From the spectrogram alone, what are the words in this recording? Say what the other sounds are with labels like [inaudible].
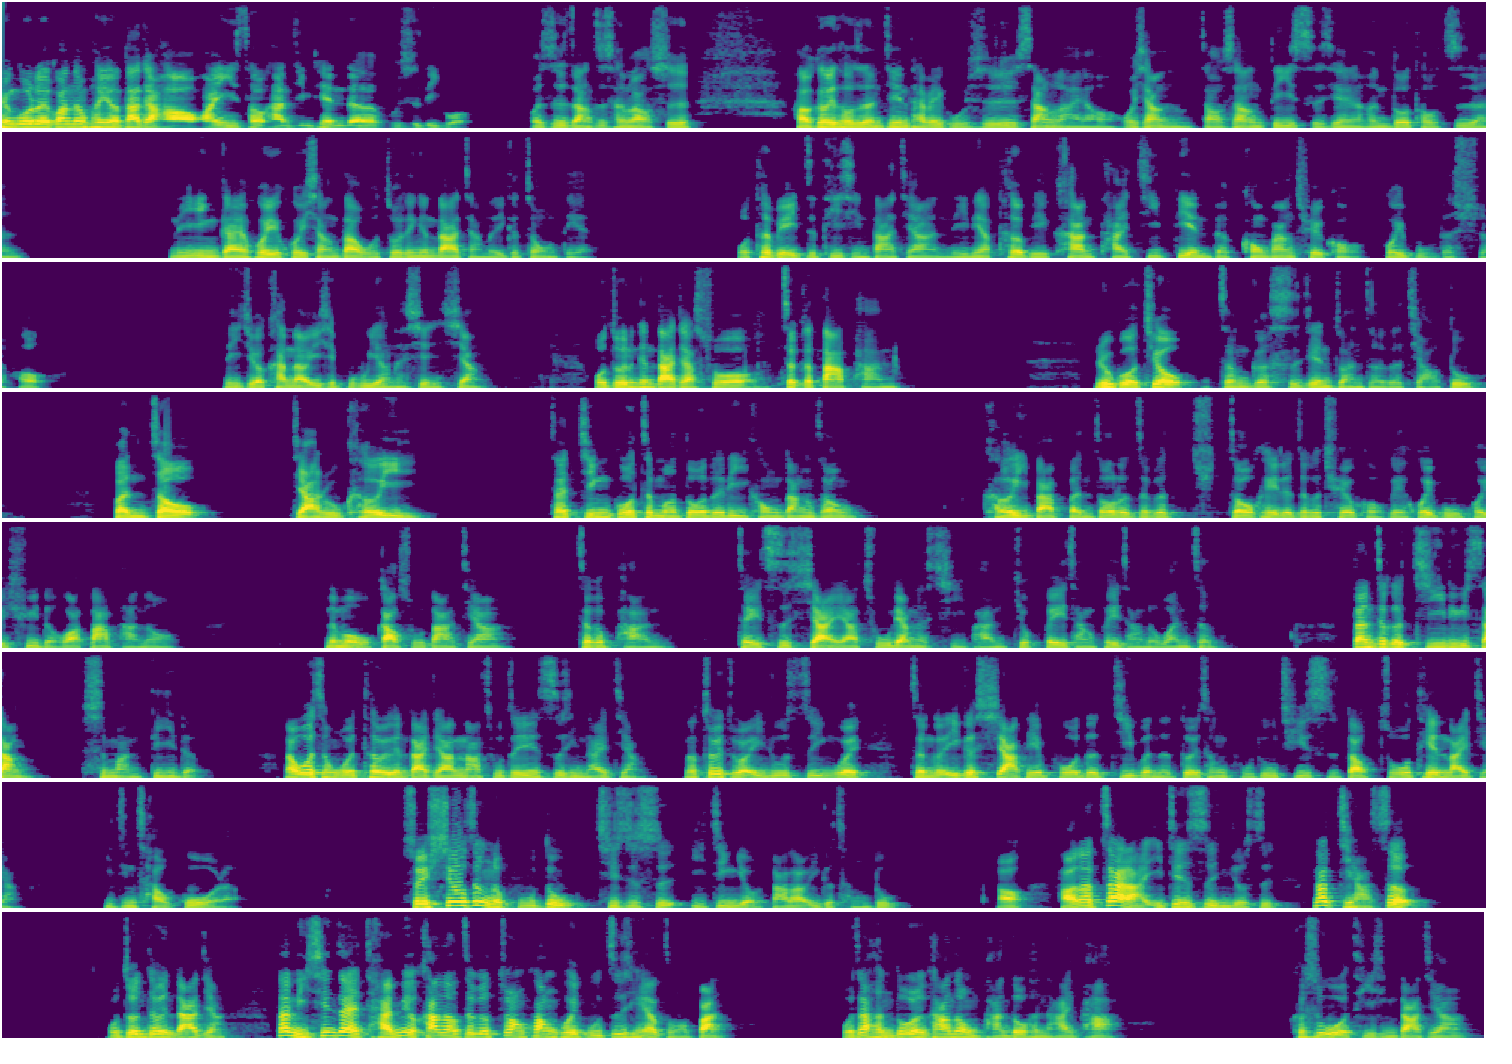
全国的观众朋友，大家好，欢迎收看今天的股市帝国，我是张志成老师。好，各位投资人，今天台北股市上来哦，我想早上第一时间，很多投资人，你应该会回想到我昨天跟大家讲的一个重点，我特别一直提醒大家，你一定要特别看台积电的空方缺口回补的时候，你就看到一些不一样的现象。我昨天跟大家说，这个大盘。如果就整个时间转折的角度，本周假如可以在经过这么多的利空当中，可以把本周的这个周黑的这个缺口给回补回去的话，大盘哦，那么我告诉大家，这个盘这一次下压出量的洗盘就非常非常的完整，但这个几率上是蛮低的。那为什么我特别跟大家拿出这件事情来讲？那最主要因素是因为。整个一个下跌坡的基本的对称幅度，其实到昨天来讲已经超过了，所以修正的幅度其实是已经有达到一个程度。哦，好，那再来一件事情就是，那假设我昨天跟大家讲，那你现在还没有看到这个状况回补之前要怎么办？我在很多人看到这种盘都很害怕，可是我提醒大家，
